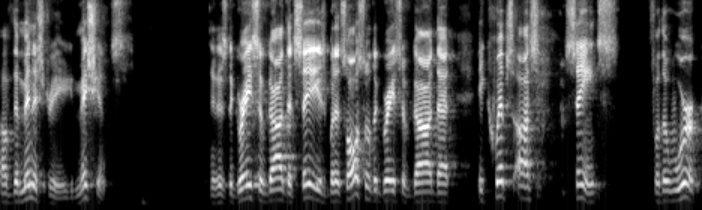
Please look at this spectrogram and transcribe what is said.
of the ministry, missions. It is the grace of God that saves, but it's also the grace of God that equips us saints for the work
